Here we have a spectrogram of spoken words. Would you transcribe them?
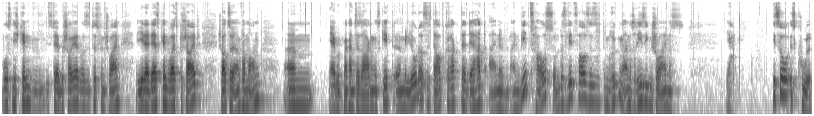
wo es nicht kennt, ist der bescheuert, was ist das für ein Schwein? Jeder, der es kennt, weiß Bescheid. Schaut es euch einfach mal an. Ähm, ja gut, man kann es ja sagen, es geht, äh, Meliodas ist der Hauptcharakter, der hat eine, ein Wirtshaus und das Wirtshaus ist auf dem Rücken eines riesigen Schweines. Ja, ist so, ist cool.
